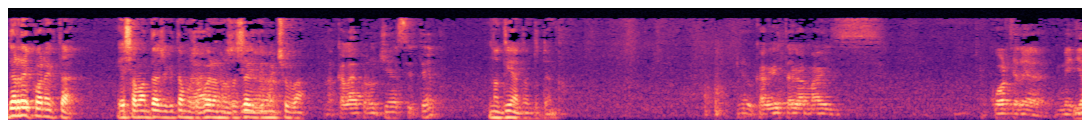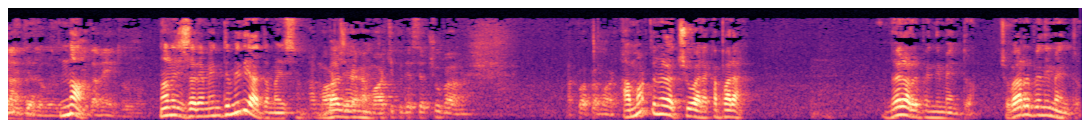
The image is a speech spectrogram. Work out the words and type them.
de reconectar. Essa vantagem que estamos ah, agora nos série de Mitzvah. Naquela época não tinha esse tempo? Não tinha tanto tempo. O careta era mais. O corte era imediato do não. Não necessariamente imediato, mas a morte. A morte podia ser chuva, né? A própria morte. A morte não era chuva, era capará. Não era arrependimento. Chuva arrependimento.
